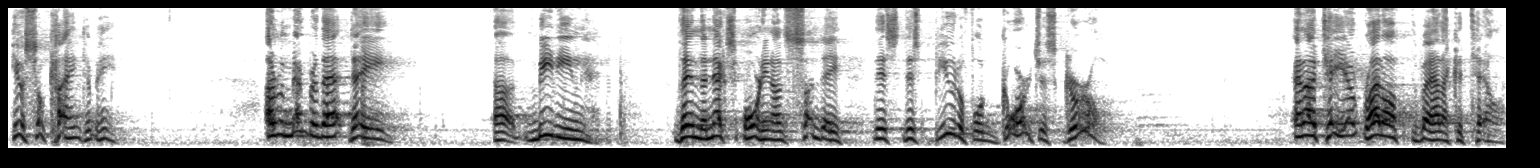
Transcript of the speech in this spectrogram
He was so kind to me. I remember that day uh, meeting, then the next morning on Sunday, this, this beautiful, gorgeous girl. And I tell you, right off the bat, I could tell.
